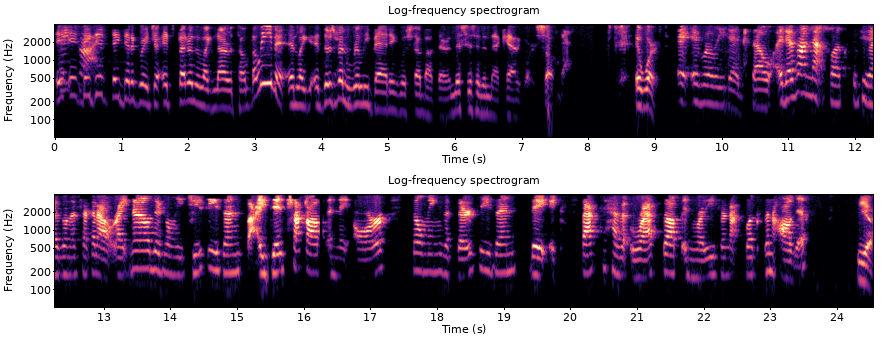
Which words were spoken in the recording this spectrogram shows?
They it, they did they did a great job. It's better than like Naruto. Believe it, and like it, there's been really bad English dub out there, and this isn't in that category, so Yeah. it worked. It, it really did. So it is on Netflix if you guys want to check it out. Right now, there's only two seasons, but I did check up, and they are filming the third season. They expect to have it wrapped up and ready for Netflix in August. Yeah.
